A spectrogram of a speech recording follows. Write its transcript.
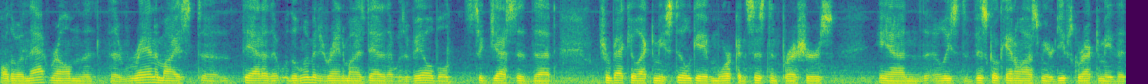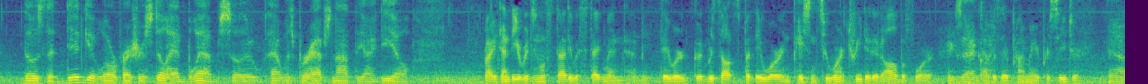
Although in that realm the, the randomized uh, data that the limited randomized data that was available suggested that trabeculectomy still gave more consistent pressures and at least the viscocanalostomy or deep sclerectomy that those that did give lower pressures still had blebs. So that was perhaps not the ideal Right, and the original study with Stegmann, I mean, they were good results, but they were in patients who weren't treated at all before. Exactly. That was their primary procedure. Yeah,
